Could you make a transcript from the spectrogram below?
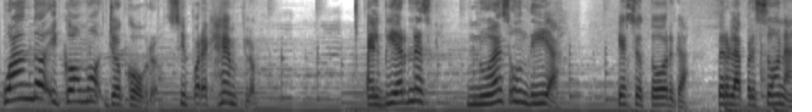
¿cuándo y cómo yo cobro? Si, por ejemplo, el viernes no es un día que se otorga, pero la persona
